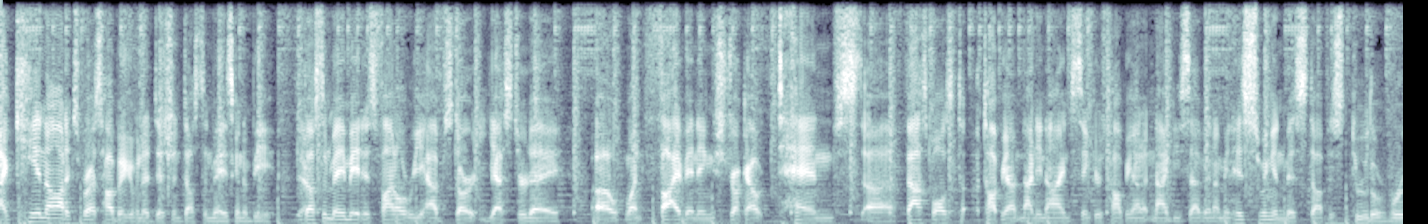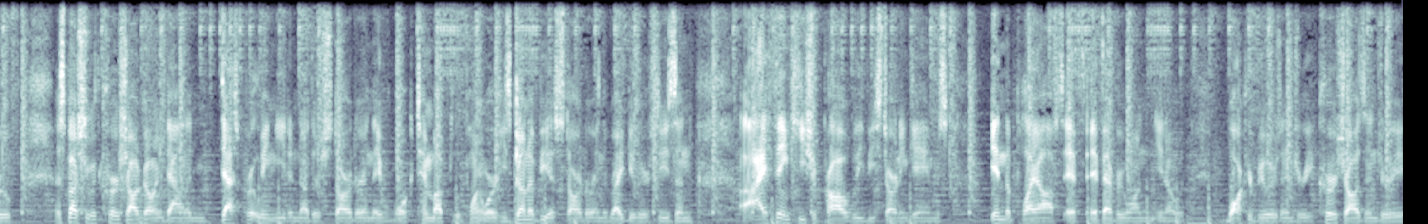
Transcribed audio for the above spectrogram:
I cannot express how big of an addition Dustin May is going to be. Dustin May made his final rehab start yesterday. Uh, went five innings, struck out 10, uh, fastballs t- topping out at 99, sinkers topping out at 97. I mean, his swing and miss stuff is through the roof, especially with Kershaw going down and you desperately need another starter. And they've worked him up to the point where he's going to be a starter in the regular season. I think he should probably be starting games in the playoffs if, if everyone, you know, Walker Buehler's injury, Kershaw's injury.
